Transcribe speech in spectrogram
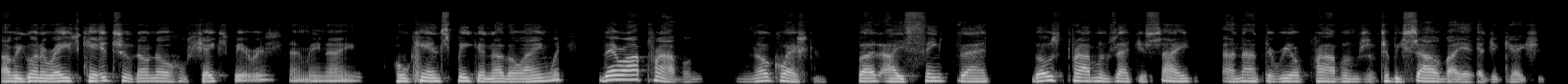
Are we going to raise kids who don't know who Shakespeare is? I mean, I who can't speak another language? There are problems, no question. But I think that those problems that you cite are not the real problems to be solved by education.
